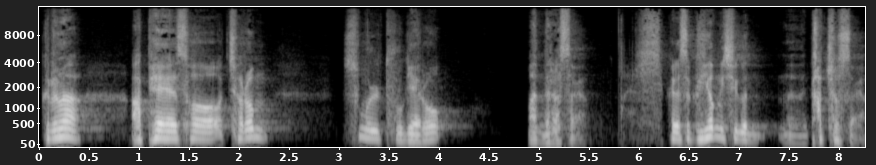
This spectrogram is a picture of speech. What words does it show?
그러나 앞에서처럼 22개로 만들었어요. 그래서 그 형식은 어, 갖췄어요.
